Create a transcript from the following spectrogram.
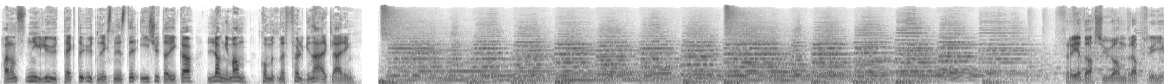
har hans nylig utpekte utenriksminister i Kjuttaviga, Langemann, kommet med følgende erklæring. Fredag 22. april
